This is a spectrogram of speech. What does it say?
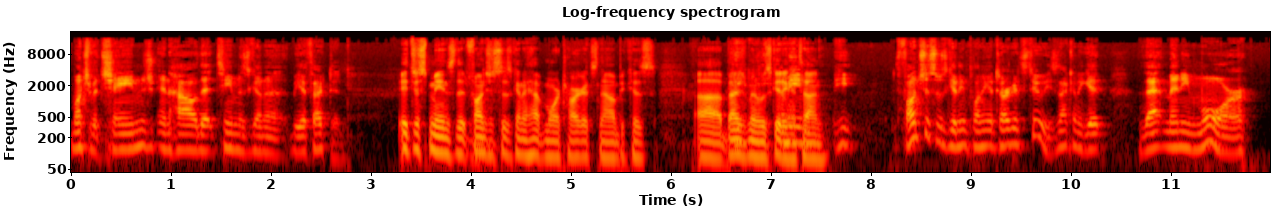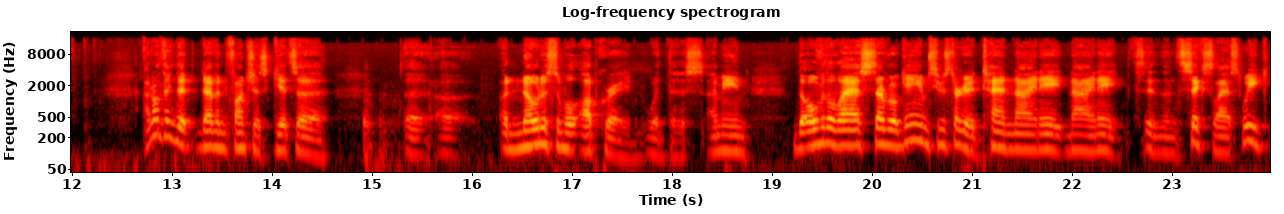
much of a change in how that team is going to be affected. It just means that Funchess is going to have more targets now because uh, Benjamin was getting I mean, a ton. He Funchess was getting plenty of targets too. He's not going to get that many more. I don't think that Devin Funchess gets a a, a a, noticeable upgrade with this. I mean, the over the last several games, he was targeted 10, 9, 8, 9, 8, and then 6 last week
